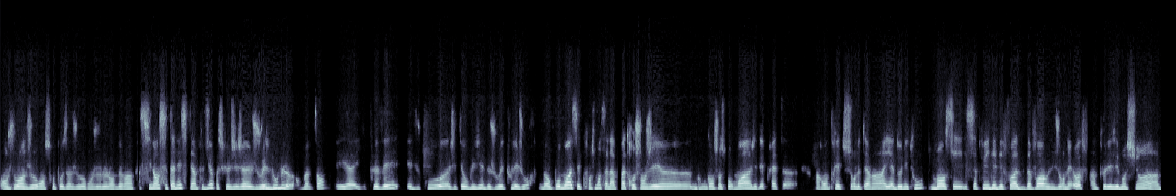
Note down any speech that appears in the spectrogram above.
on joue un jour, on se repose un jour, on joue le lendemain. Sinon, cette année, c'était un peu dur parce que j'ai joué le double en même temps et euh, il pleuvait et du coup euh, j'étais obligée de jouer tous les jours. Donc pour moi c'est franchement ça n'a pas trop changé euh, grand chose pour moi. J'étais prête à rentrer sur le terrain et à donner tout. Bon, c'est, ça peut aider des fois d'avoir une journée off, un peu les émotions, un,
